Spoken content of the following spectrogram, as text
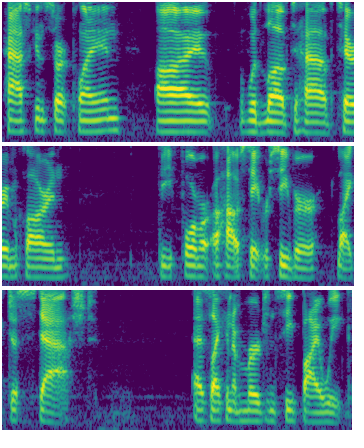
Haskins start playing, I would love to have Terry McLaurin, the former Ohio State receiver, like just stashed as like an emergency bye week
